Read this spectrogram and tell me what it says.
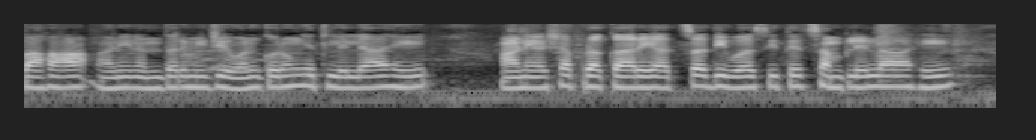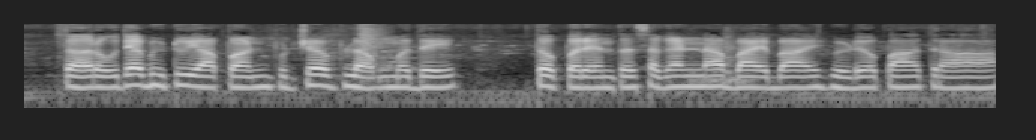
पहा. आणि नंतर मी जेवण करून घेतलेलं आहे. आणि अशा प्रकारे आजचा दिवस इथेच संपलेला आहे. तर उद्या भेटूया आपण पुढच्या ब्लॉगमध्ये. तोपर्यंत सगळ्यांना बाय बाय व्हिडिओ पाहत राहा.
